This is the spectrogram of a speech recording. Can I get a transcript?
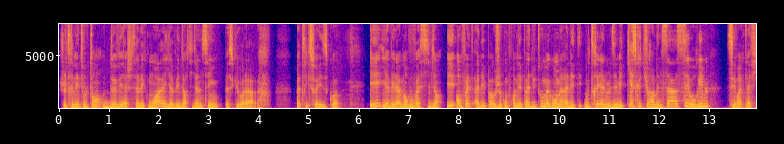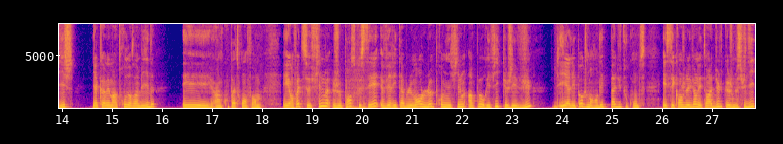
je traînais tout le temps deux VHS avec moi. Il y avait Dirty Dancing, parce que voilà, Patrick Swayze, quoi. Et il y avait La mort vous va si bien. Et en fait, à l'époque, je comprenais pas du tout. Ma grand-mère, elle était outrée. Elle me disait, mais qu'est-ce que tu ramènes ça? C'est horrible. C'est vrai que l'affiche, il y a quand même un trou dans un bide et un coup pas trop en forme. Et en fait, ce film, je pense que c'est véritablement le premier film un peu horrifique que j'ai vu. Et à l'époque, je m'en rendais pas du tout compte. Et c'est quand je l'ai vu en étant adulte que je me suis dit,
